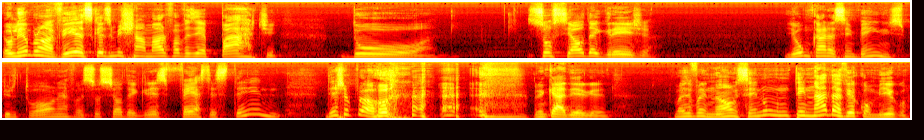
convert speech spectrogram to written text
Eu lembro uma vez que eles me chamaram para fazer parte do social da igreja. E eu, um cara assim, bem espiritual, né? Social da igreja, festa, esse tem. Deixa para outra. Brincadeira, querido. Mas eu falei, não, isso aí não, não tem nada a ver comigo.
